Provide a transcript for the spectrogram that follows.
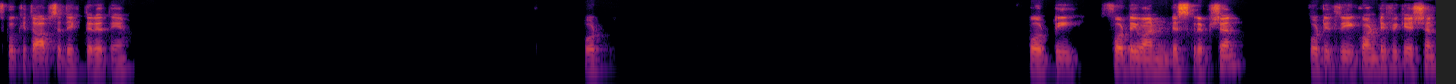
उसको किताब से देखते रहते हैं। Forty forty one, description. Forty three, quantification.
